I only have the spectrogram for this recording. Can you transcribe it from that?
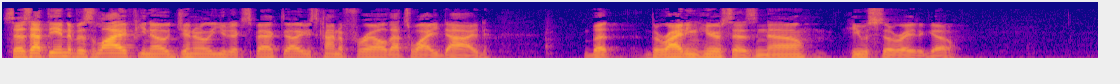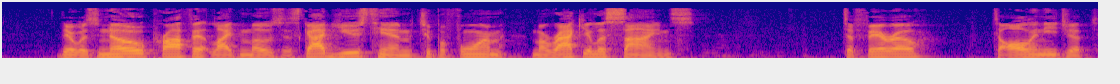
says at the end of his life, you know, generally you'd expect, oh, he's kind of frail, that's why he died. But the writing here says, no, he was still ready to go. there was no prophet like Moses. God used him to perform miraculous signs to Pharaoh, to all in Egypt,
